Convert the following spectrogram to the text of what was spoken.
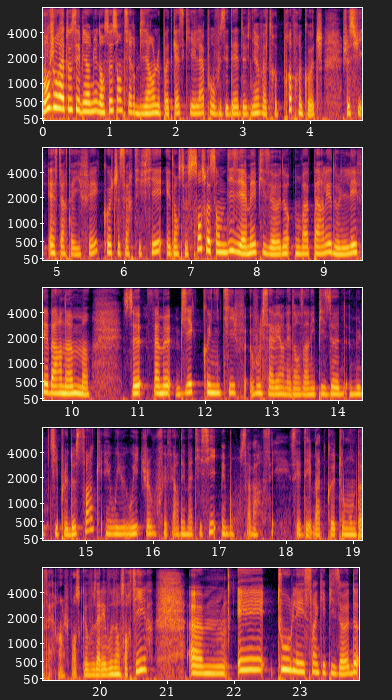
Bonjour à tous et bienvenue dans Se Sentir Bien, le podcast qui est là pour vous aider à devenir votre propre coach. Je suis Esther Taïfé, coach certifiée, et dans ce 170e épisode, on va parler de l'effet Barnum, ce fameux biais cognitif. Vous le savez, on est dans un épisode multiple de 5, et oui, oui, oui, je vous fais faire des maths ici, mais bon, ça va, c'est des maths que tout le monde peut faire, hein. je pense que vous allez vous en sortir. Euh, et tous les 5 épisodes,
